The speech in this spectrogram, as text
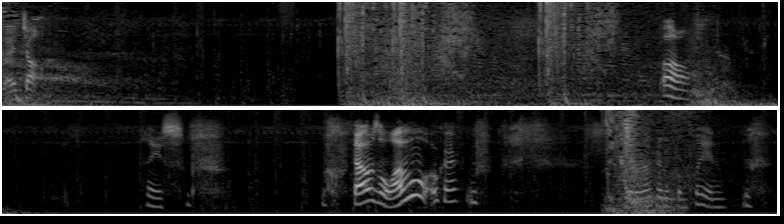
Good job. Oh. Nice. That was a level? Okay. I'm not gonna complain.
